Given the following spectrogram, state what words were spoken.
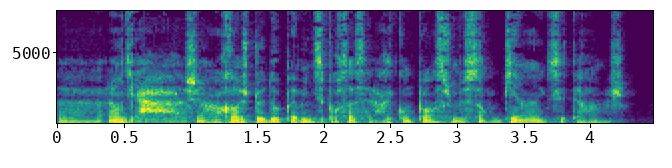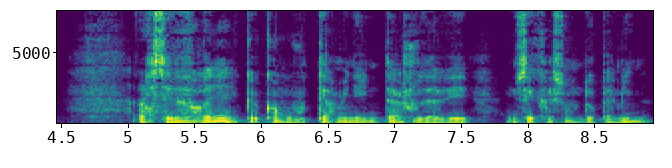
euh, là on dit ah j'ai un rush de dopamine, c'est pour ça c'est la récompense, je me sens bien, etc. Alors c'est vrai que quand vous terminez une tâche, vous avez une sécrétion de dopamine,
